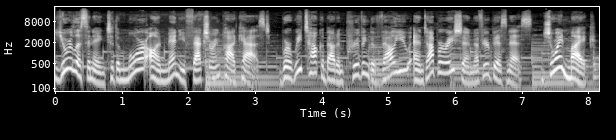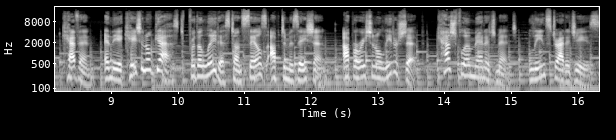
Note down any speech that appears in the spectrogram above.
You're listening to the Moore on Manufacturing podcast, where we talk about improving the value and operation of your business. Join Mike, Kevin, and the occasional guest for the latest on sales optimization, operational leadership, cash flow management, lean strategies,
